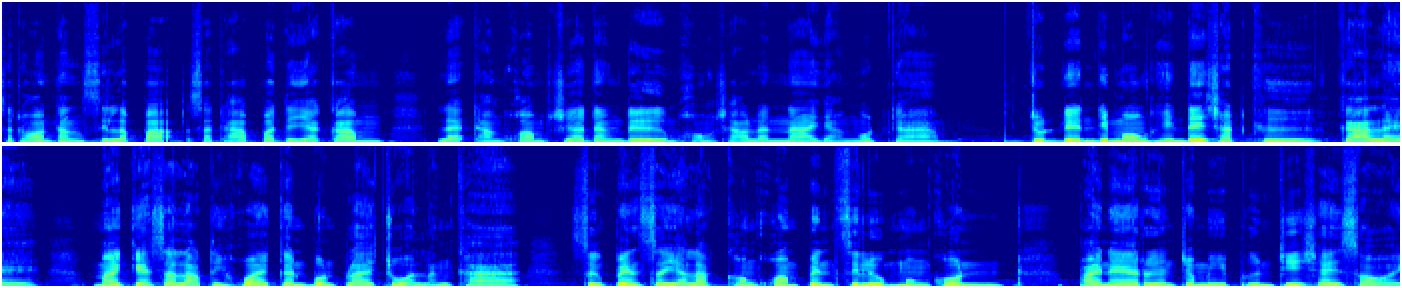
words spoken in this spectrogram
สะท้อนทั้งศิลปะ สถาปัตยกรรม และทั้งความเชื่อดั้งเดิมของชาวล้านนาอย่างงดงาม จุดเด่นที่มองเห็นได้ชัดคือกาแล ไม้แกะสลักที่ห้อยกันบนปลายจวหลังคา ซึ่งเป็นสัญลักษณ์ของความเป็นสิริมงคล ภายในเรือนจะมีพื้นที่ใช้สอย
